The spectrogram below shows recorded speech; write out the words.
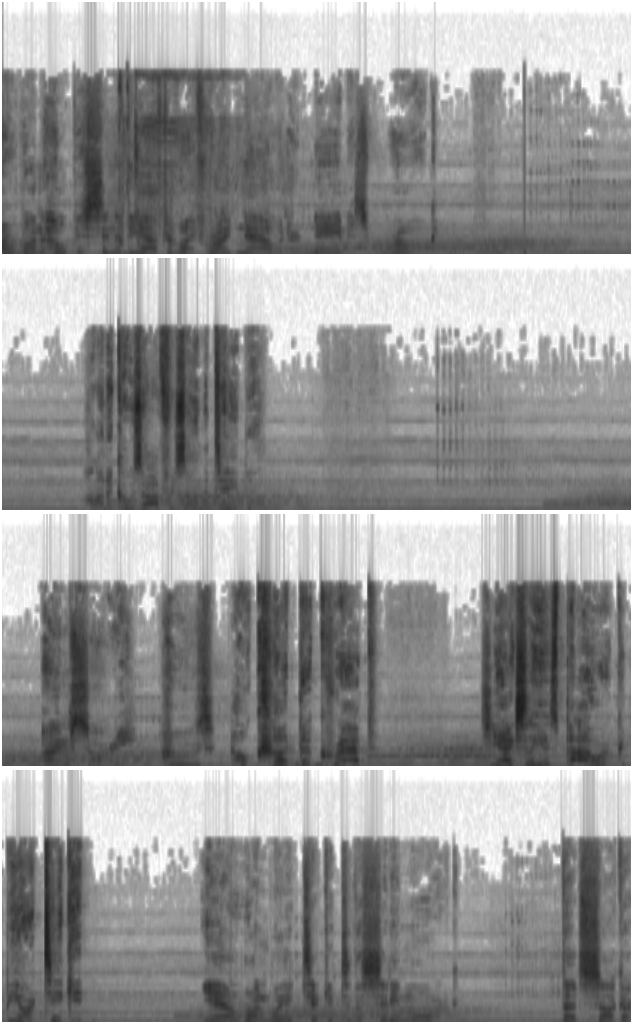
Our one hope is sin at the afterlife right now, and her name is Rogue. Hanako's offer's on the table. I'm sorry. Whose? Oh, cut the crap. She actually has power, could be our ticket. Yeah, one-way ticket to the city morgue. That Sokka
